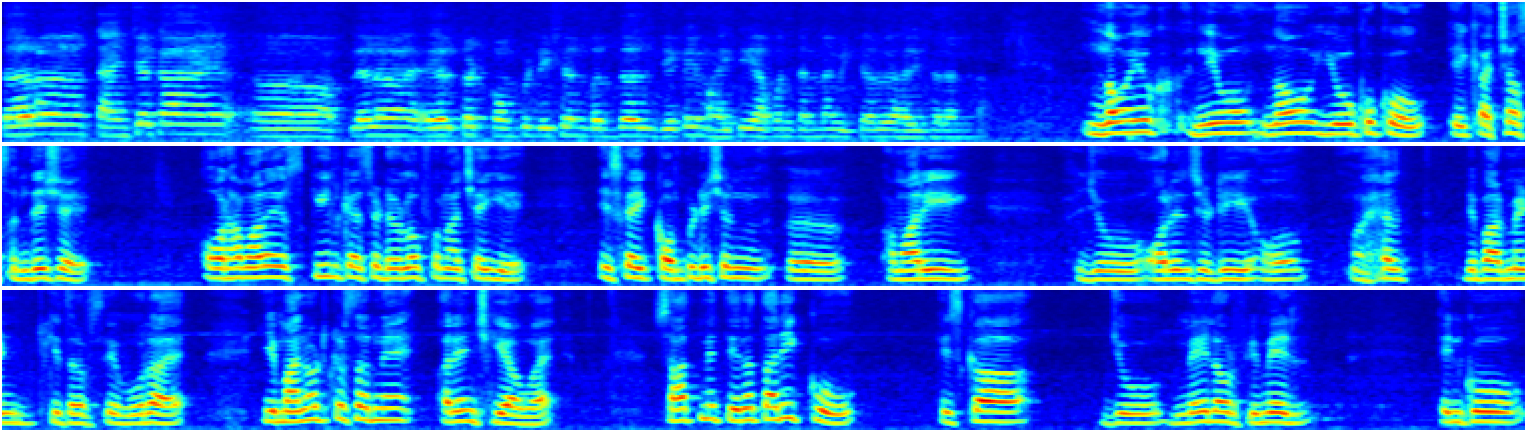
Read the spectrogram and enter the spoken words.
तर, त्यांच्या काय आपल्याला हेअरकट कॉम्पिटिशनबद्दल जे काही माहिती आहे, आपण त्यांना विचारूया हरी सरांना नवयुवक नव नव युवकों को एक अच्छा संदेश है और हमारे स्किल कैसे डेवलप होना चाहिए, इसका एक कंपटीशन हमारी जो ऑरेंज सिटी और हेल्थ डिपार्टमेंट की तरफ़ से हो रहा है, ये मानवटकर सर ने अरेंज किया हुआ है। साथ में तेरह तारीख को इसका जो मेल और फीमेल इनको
